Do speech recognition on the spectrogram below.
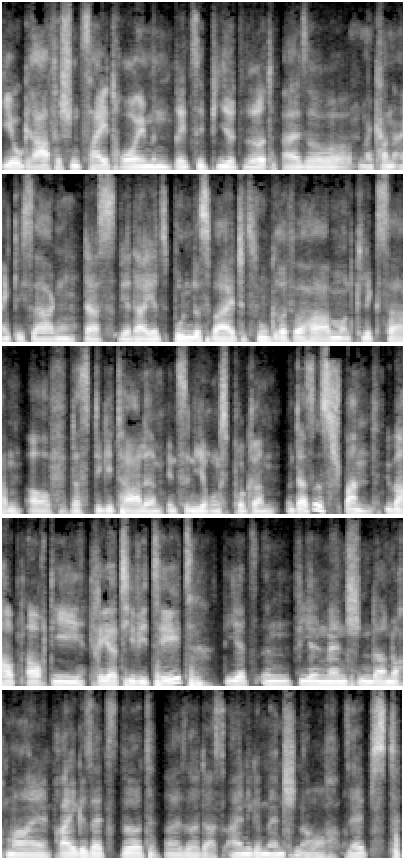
geografischen Zeiträumen rezipiert wird. Also man kann eigentlich sagen, dass wir da jetzt bundesweit Zugriffe haben und Klicks haben auf das digitale Inszenierungsprogramm. Und das ist spannend. Überhaupt auch die Kreativität, die jetzt in vielen Menschen da nochmal freigesetzt wird. Also, dass einige Menschen auch selbst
